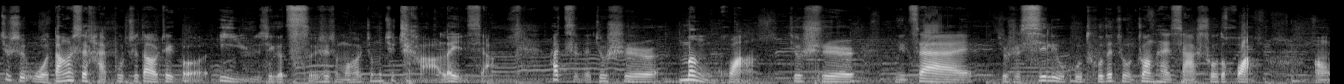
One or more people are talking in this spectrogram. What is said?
就是我当时还不知道这个“一语”这个词是什么，我专门去查了一下，它指的就是梦话，就是你在就是稀里糊涂的这种状态下说的话，嗯。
